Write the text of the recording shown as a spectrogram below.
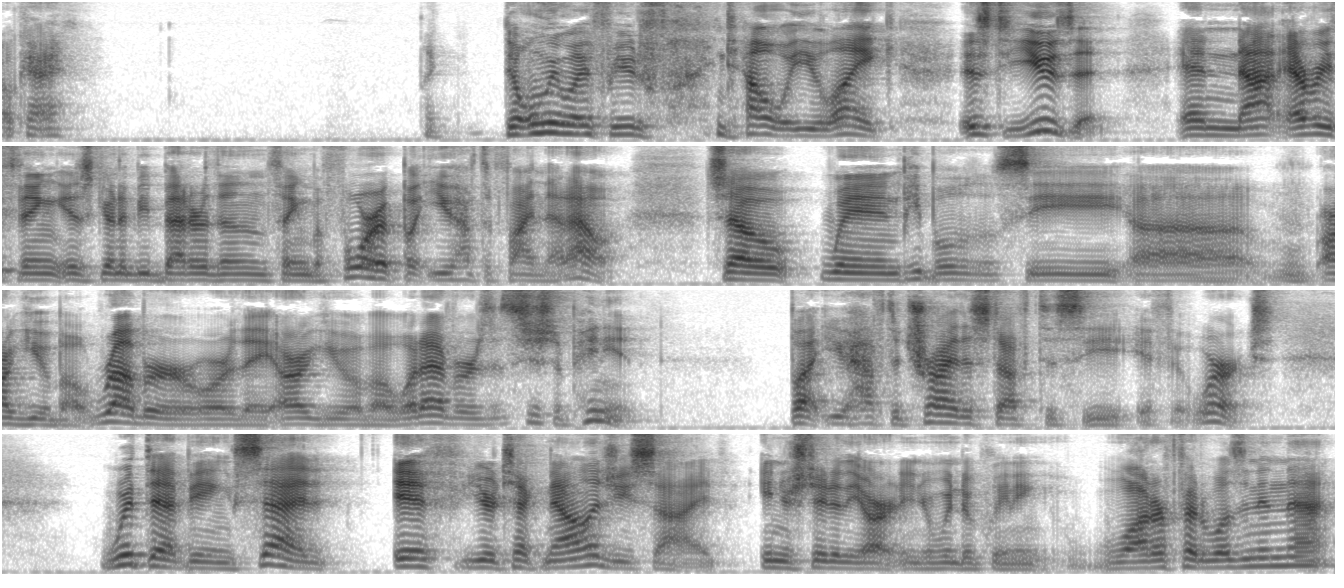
okay. Like, the only way for you to find out what you like is to use it. And not everything is going to be better than the thing before it, but you have to find that out. So when people see uh, argue about rubber or they argue about whatever, it's just opinion. But you have to try the stuff to see if it works. With that being said, if your technology side in your state of the art in your window cleaning, water fed wasn't in that,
